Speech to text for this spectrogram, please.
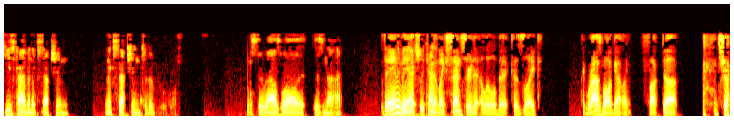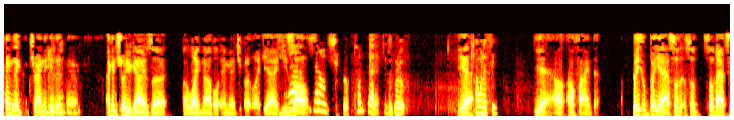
he's kind of an exception an exception to the rule. Mr. Roswaal is not. The anime actually kind of like censored it a little bit because like, like Roswaal got like fucked up trying to trying to get in there. I can show you guys a, a light novel image, but like, yeah, he's yeah, all super. Post that to the group. Yeah, I want to see. Yeah, I'll I'll find it. But but yeah, so so so that's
